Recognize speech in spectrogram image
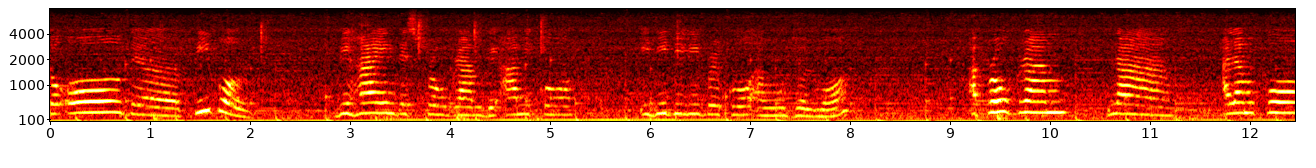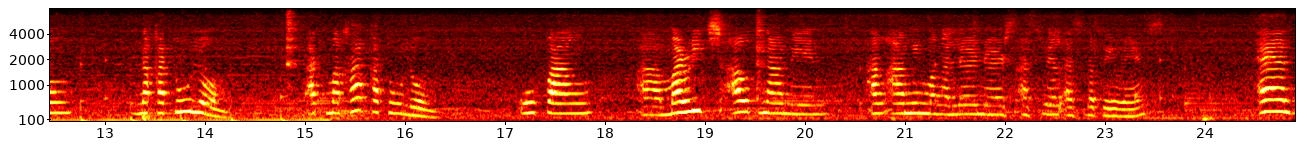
to all the people behind this program, the Amico, i-deliver ko ang module mo. A program na alam kong nakatulong at makakatulong upang ah, ma-reach out namin ang aming mga learners as well as the parents. And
